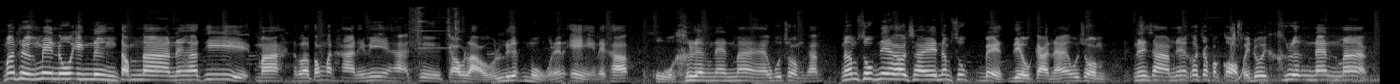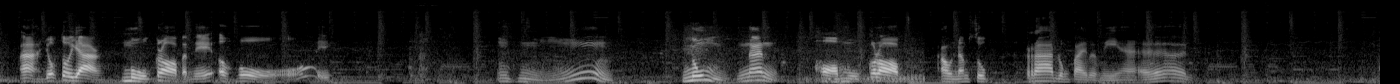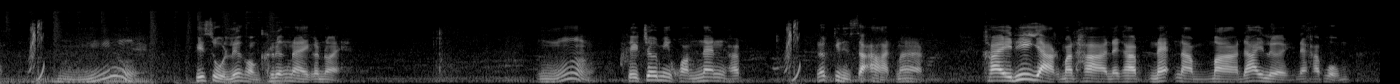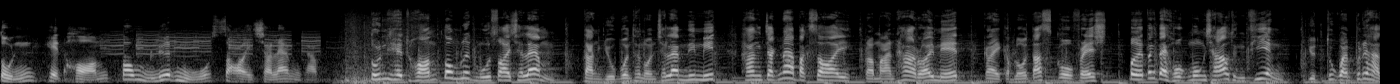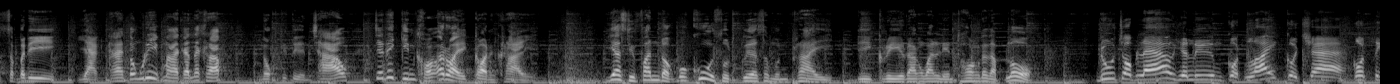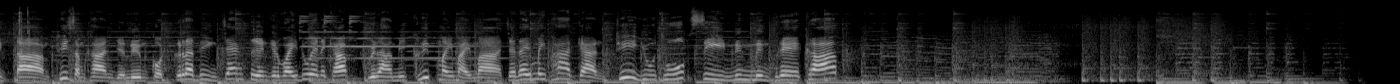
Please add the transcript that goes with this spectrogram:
มาถึงเมนูอีกหนึ่งตำนานนะครับที่มาเราต้องมาทานที่นี่ฮะคือเกาเหลาเลือดหมูนั่นเองนะครับโหเครื่องแน่นมากครับผู้ชมครับ น้ำซุปเนี่ยเขาใช้น้ำซุปเบสเดียวกันนะผู้ชม ในชามเนี่ยก็จะประกอบไปด้วยเครื่องแน่นมากอะยกตัวอย่างหมูกรอบแบบนี้โอ้โหอื้อหือนุ่มแน่นหอมหมูกรอบ เอาน้ำซุปราดลงไปแบบนี้ฮะเออ พิสูจน์เรื่องของเครื่องในกันหน่อย อืมเทเจอร์มีความแน่นครับ แล้วกลิ่นสะอาดมาก ใครที่อยากมาทานนะครับ แนะนำมาได้เลยนะครับผม ตุ๋นเห็ดหอมต้มเลือดหมูซอยชะแลมครับ ตุ๋นเห็ดหอมต้มเลือดหมูซอยแชล่มตั้งอยู่บนถนนแชล่มนิมิตรห่างจากหน้าปากซอยประมาณ 500 เมตร ใกล้กับโลตัสโกเฟรชเปิดตั้งแต่ 6 โมงเช้าถึงเที่ยง หยุดทุกวันพฤหัสบดี อยากทานต้องรีบมากันนะครับ นกที่ตื่นเช้า จะได้กินของอร่อยก่อนใคร ยาสีฟันดอกโบวคู่สูตรเกลือสมุนไพร ดีกรีรางวัลเหรียญทองระดับโลก ดูจบแล้วอย่าลืมกดไลค์กดแชร์ กดติดตาม ที่สำคัญอย่าลืมกดกระดิ่งแจ้งเตือนกันไว้ด้วยนะครับ เวลามีคลิปใหม่ๆมา จะได้ไม่พลาดกันที่ YouTube 411 Play ครับ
